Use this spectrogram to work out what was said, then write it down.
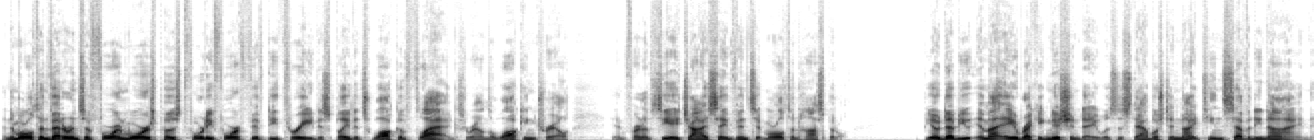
and the Morrilton Veterans of Foreign Wars Post 4453 displayed its walk of flags around the walking trail in front of CHI St. Vincent Morrilton Hospital. POW MIA Recognition Day was established in 1979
